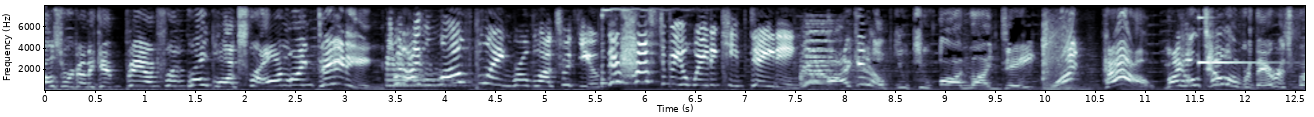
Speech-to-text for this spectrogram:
else we're gonna get banned from Roblox for online dating. But I love playing Roblox with you. There has to be a way to keep dating. I can help you two online date. What? How? My hotel over there is for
